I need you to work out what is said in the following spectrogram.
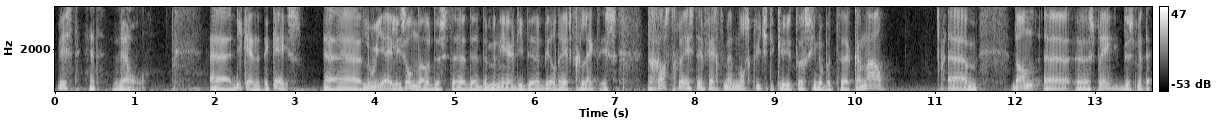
wist het wel. Die kende de case. Eh, Louis Elizondo, dus de, de, de meneer die de beelden heeft gelekt, is te gast geweest in Vechten met. Die kun je terugzien op het eh, kanaal. Ehm, dan eh, spreek ik dus met de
